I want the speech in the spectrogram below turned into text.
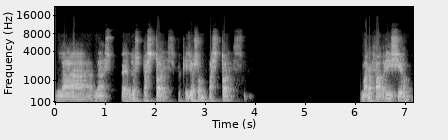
Las, eh, los pastores, porque ellos son pastores. Hermano Fabricio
